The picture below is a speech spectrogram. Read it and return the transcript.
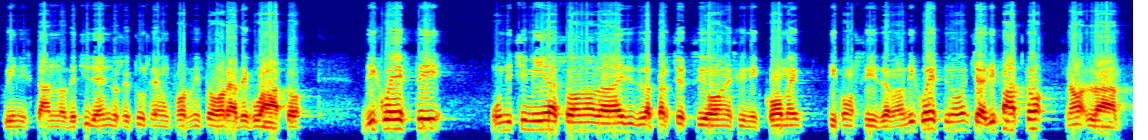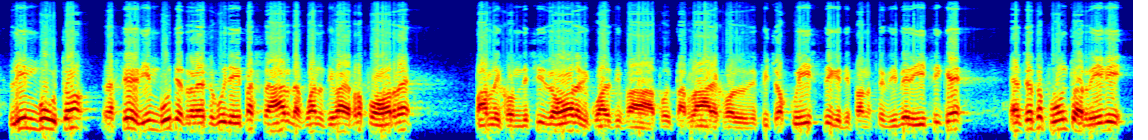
quindi stanno decidendo se tu sei un fornitore adeguato. Di questi 11.000 sono l'analisi della percezione, quindi come ti considerano. Di questi, cioè di fatto no, l'imbuto, la, la serie di imbuti attraverso cui devi passare da quando ti vai a proporre parli con un decisore, il quale ti fa poi parlare con l'ufficio acquisti, che ti fa una serie di verifiche, e a un certo punto arrivi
